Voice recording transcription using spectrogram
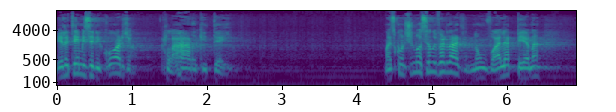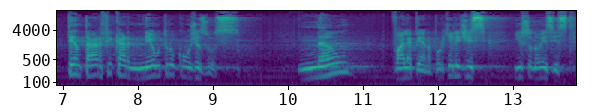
Ele tem misericórdia? Claro que tem. Mas continua sendo verdade, não vale a pena tentar ficar neutro com Jesus. Não vale a pena, porque ele diz: isso não existe.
